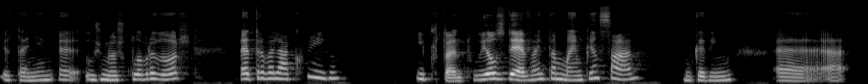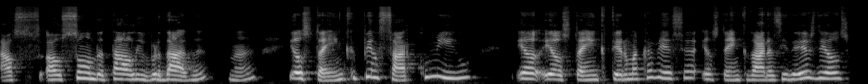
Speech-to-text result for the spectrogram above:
Eu tenho uh, os meus colaboradores a trabalhar comigo. E, portanto, eles devem também pensar um bocadinho uh, ao, ao, som da tal liberdade, é? eles têm que pensar comigo, eles têm que ter uma cabeça, eles têm que dar as ideias deles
